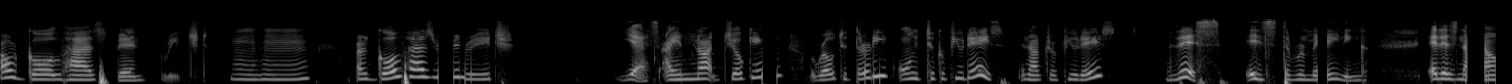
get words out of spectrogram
our goal has been reached. hmm Our goal has been reached. Yes, I am not joking. Road to 30 only took a few days, and after a few days, this is the remaining. It is now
